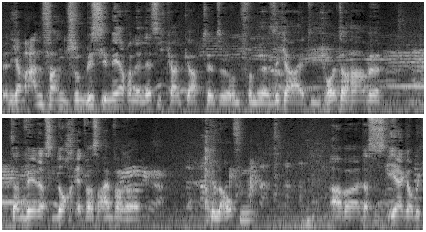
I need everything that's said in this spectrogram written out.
wenn ich am Anfang schon ein bisschen mehr von der Lässigkeit gehabt hätte und von der Sicherheit, die ich heute habe, dann wäre das noch etwas einfacher gelaufen. Aber das ist eher, glaube ich,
